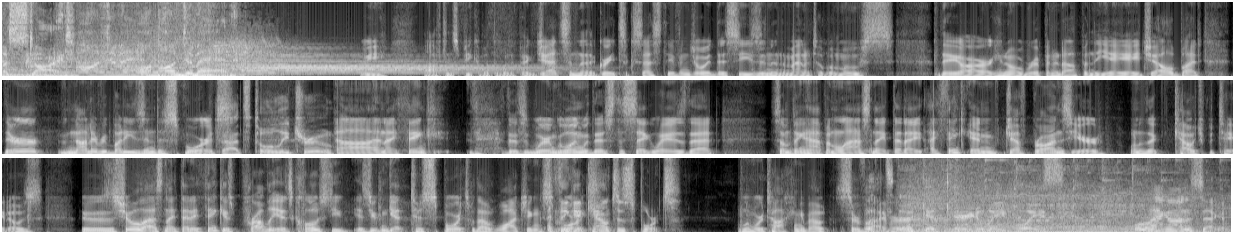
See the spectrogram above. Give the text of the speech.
The Start on demand. On demand. We often speak about the Winnipeg Jets and the great success they've enjoyed this season and the Manitoba Moose. They are, you know, ripping it up in the AHL, but they're not everybody's into sports. That's totally true. Uh, and I think this, where I'm going with this, the segue is that something happened last night that I, I think, and Jeff Braun's here, one of the couch potatoes. There was a show last night that I think is probably as close you, as you can get to sports without watching sports. I think it counts as sports. When we're talking about Survivor. Let's not get carried away, boys. Well, hang on a second.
